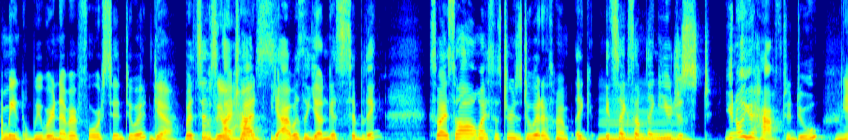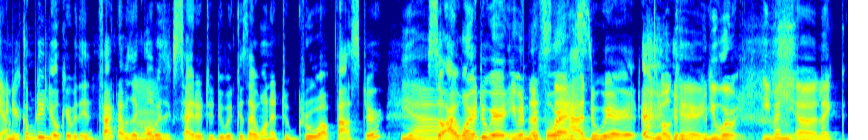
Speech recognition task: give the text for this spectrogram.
I mean, we were never forced into it. Yeah, But since I had, yeah, I was the youngest sibling. So I saw all my sisters do it. So I'm like, it's like something you just, you know, you have to do. Mm. Yeah. Mm. And you're completely okay with it. In fact, I was like always excited to do it because I wanted to grow up faster. Yeah. So I wanted to wear it even That's before I had to wear it. Okay. You were even uh, like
